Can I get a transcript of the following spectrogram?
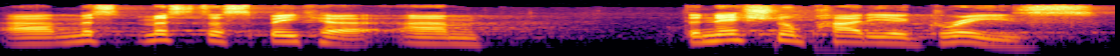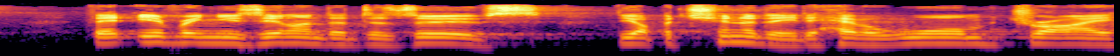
Uh, Mis- Mr. Speaker, um, the National Party agrees that every New Zealander deserves the opportunity to have a warm, dry,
